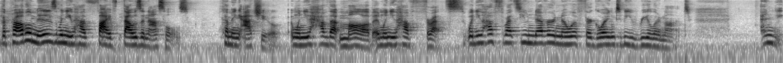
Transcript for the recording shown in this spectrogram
The problem is when you have 5,000 assholes coming at you, and when you have that mob, and when you have threats. When you have threats, you never know if they're going to be real or not. And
